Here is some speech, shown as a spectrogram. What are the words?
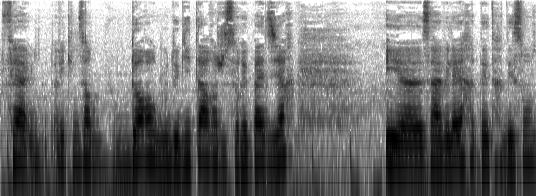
faits avec une sorte d'orgue ou de guitare, je saurais pas dire. Et euh, ça avait l'air d'être des sons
